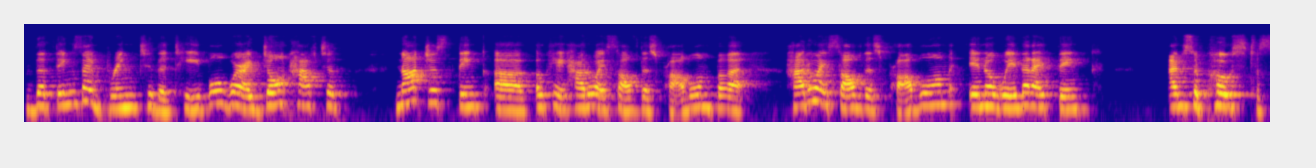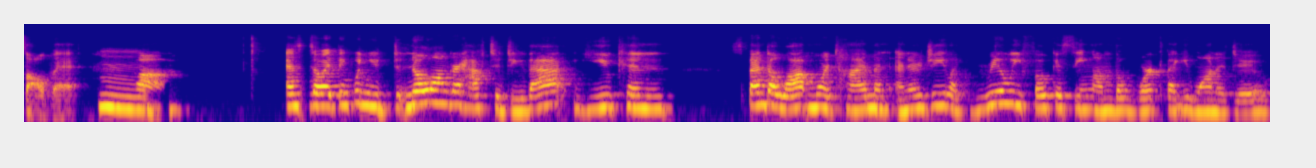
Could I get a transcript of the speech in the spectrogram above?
the things I bring to the table, where I don't have to not just think of, okay, how do I solve this problem, but how do I solve this problem in a way that I think I'm supposed to solve it? Hmm. Um, and so I think when you no longer have to do that, you can spend a lot more time and energy like really focusing on the work that you want to do,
